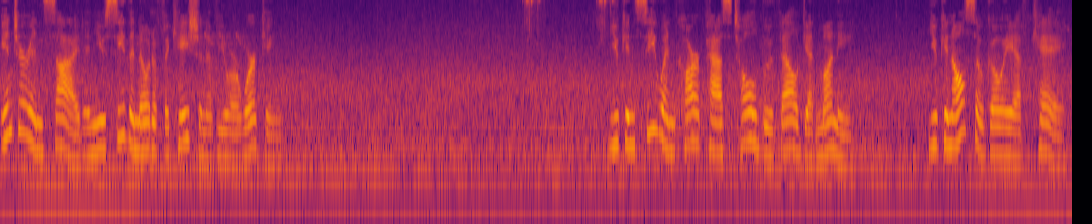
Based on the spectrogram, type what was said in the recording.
Enter inside and you see the notification of you are working. You can see when car pass toll booth L get money. You can also go AFK.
